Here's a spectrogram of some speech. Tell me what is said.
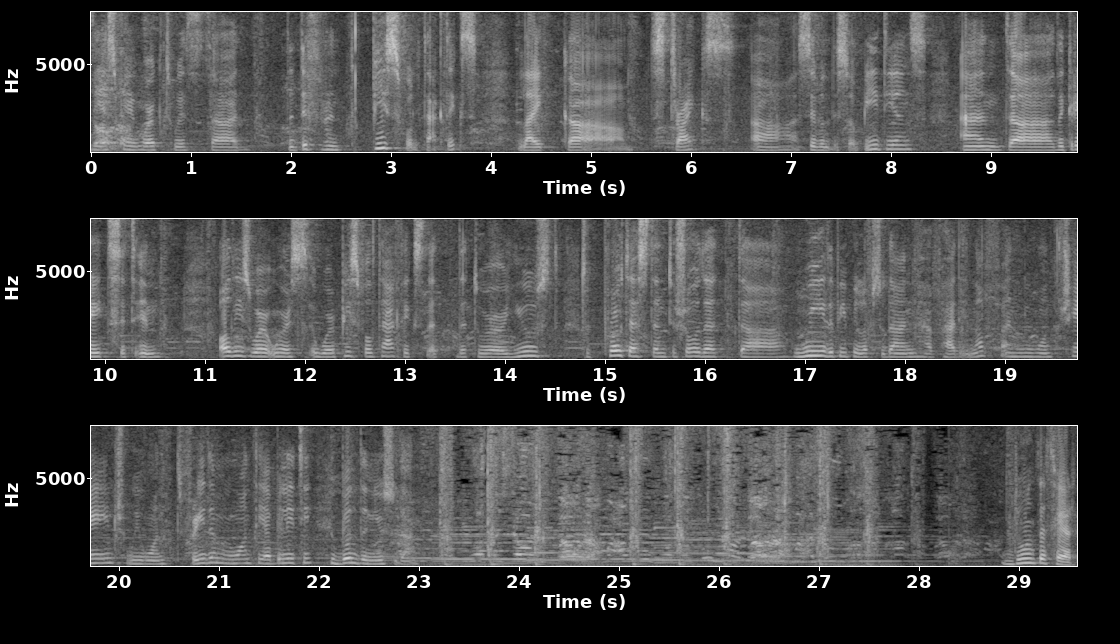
The SPA worked with uh, the different peaceful tactics like uh, strikes, uh, civil disobedience, and uh, the Great Sit-In. All these were, were, were, peaceful tactics that, that were used to protest and to show that uh, we, the people of Sudan, have had enough and we want change, we want freedom, we want the ability to build a new Sudan. June the 3rd,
